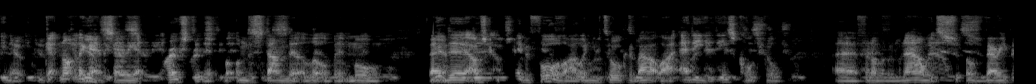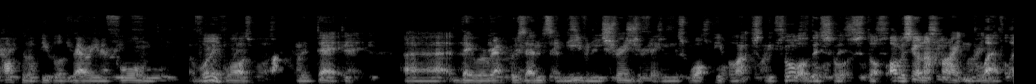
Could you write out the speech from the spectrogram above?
you know, get not necessarily get engrossed in it, but understand it a little bit more. And uh, I was going to say before, like when you were talking about like Eddie and his cultural uh, phenomenon, now it's sort of very popular. People are very informed of what it was back in the day. Uh, they were representing, even in Stranger Things, what people actually thought of this sort of stuff. Obviously, on a heightened level,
